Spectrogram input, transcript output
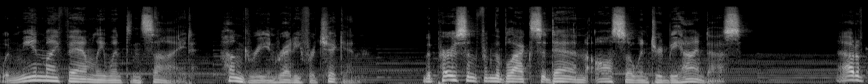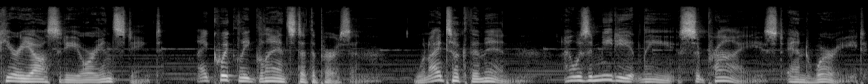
when me and my family went inside, hungry and ready for chicken, the person from the black sedan also entered behind us. Out of curiosity or instinct, I quickly glanced at the person. When I took them in, I was immediately surprised and worried.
